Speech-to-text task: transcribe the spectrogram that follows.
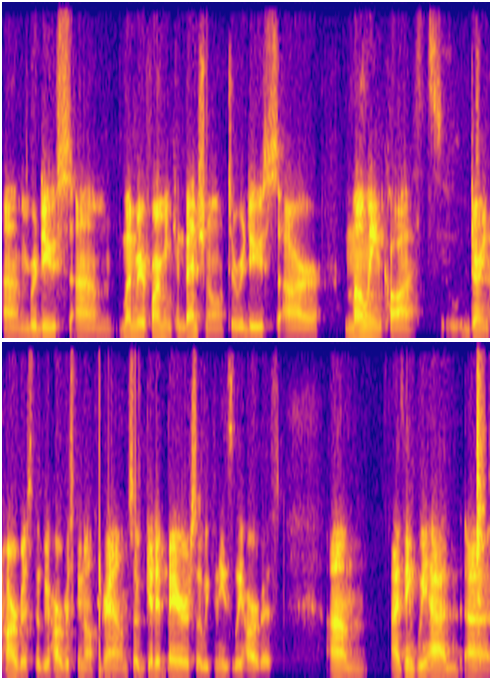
um, reduce um, when we were farming conventional to reduce our mowing costs during harvest because we're harvesting off the ground. So get it bare so we can easily harvest. Um, I think we had a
